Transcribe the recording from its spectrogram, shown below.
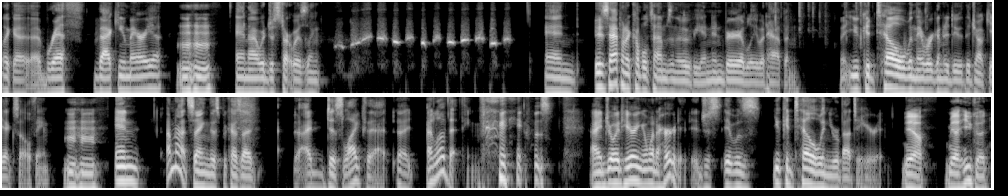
like a, a breath vacuum area mm-hmm. and I would just start whistling. And it's happened a couple times in the movie, and invariably it would happen. But you could tell when they were going to do the Junkie XL theme. Mm-hmm. And I'm not saying this because I I disliked that. I, I love that theme. it was I enjoyed hearing it when I heard it. It just it was you could tell when you were about to hear it. Yeah, yeah, you could.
